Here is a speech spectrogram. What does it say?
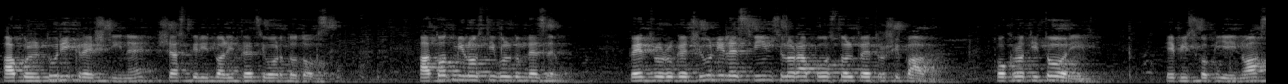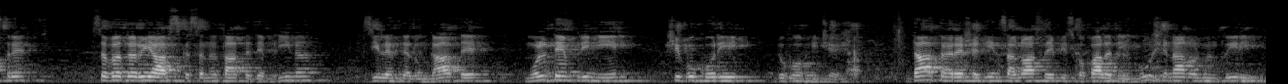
a culturii creștine și a spiritualității ortodoxe. A tot milostivul Dumnezeu, pentru rugăciunile Sfinților Apostol Petru și Pavel, ocrotitorii episcopiei noastre, să vă dăruiască sănătate de plină, zile îndelungate, multe împliniri și bucurii duhovnicești. Dată în reședința noastră episcopală din Buș, în anul mântuirii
